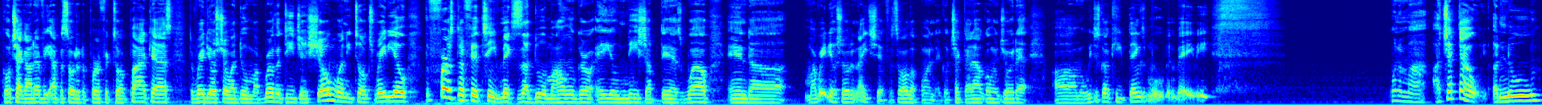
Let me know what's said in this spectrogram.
Go check out every episode of the Perfect Talk Podcast, the radio show I do with my brother, DJ Show, Money Talks Radio. The first and 15th mixes I do with my homegirl, Ayo Niche, up there as well. And, uh, my radio show, The Night Shift. It's all up on there. Go check that out. Go enjoy that. Um, we just gonna keep things moving, baby. One of my, I checked out a new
